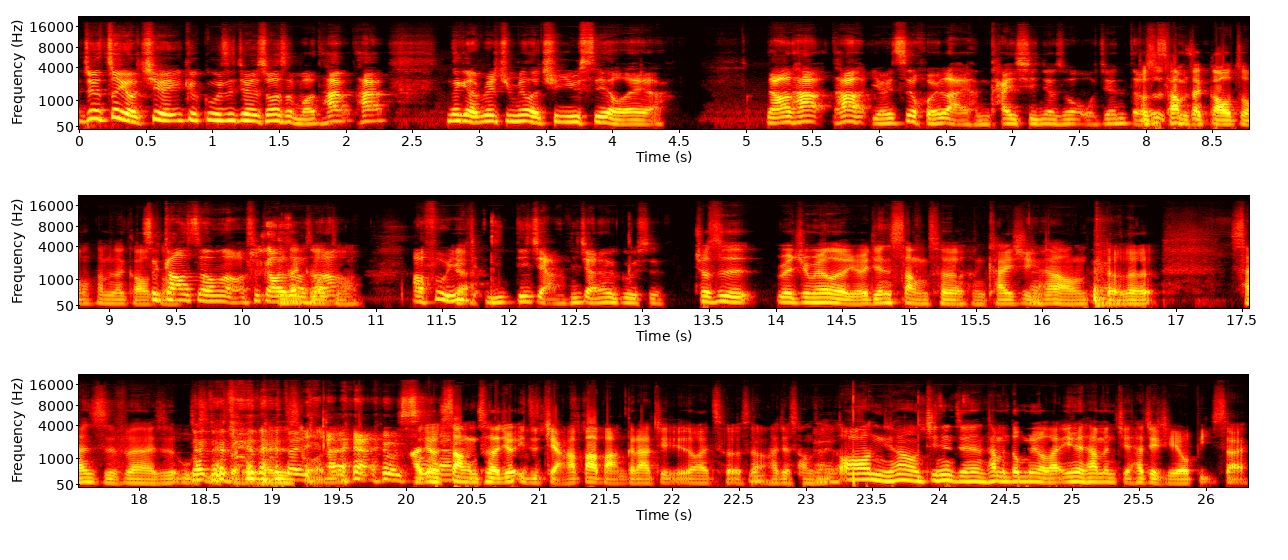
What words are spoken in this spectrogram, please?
就最有趣的一个故事就是说什么，他他那个 Richard Miller 去 UCLA 啊，然后他他有一次回来很开心，就说我今天得不是他们在高中，他们在高中是高中哦，是高中，高中啊，傅你你你讲你讲那个故事，就是 Richard Miller 有一天上车很开心，他好像得了。三十分还是五十分还是什么的？他就上车就一直讲，他爸爸跟他姐姐都在车上，他就上车哦，你看我今天怎样？他们都没有来，因为他们姐他姐姐有比赛，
